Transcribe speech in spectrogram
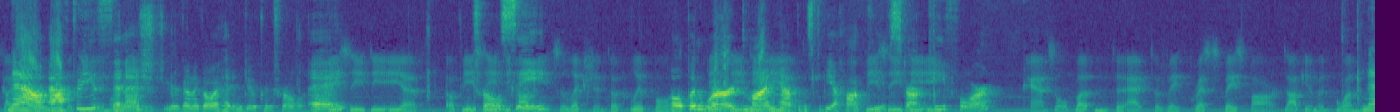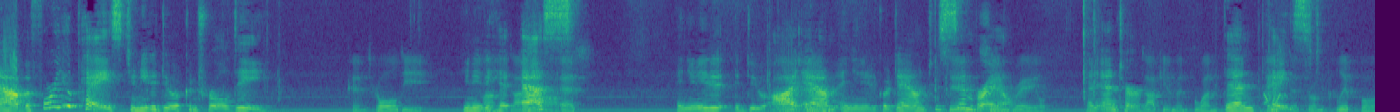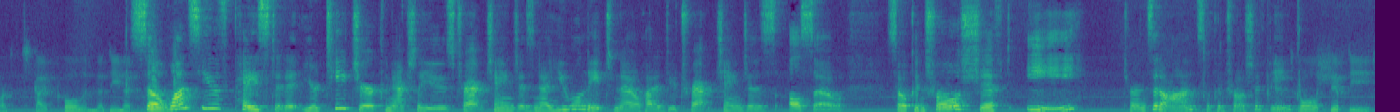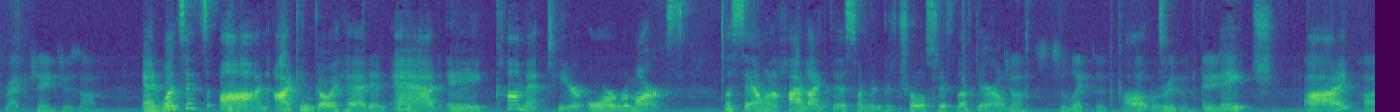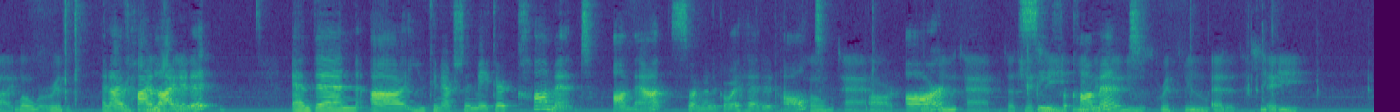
Now, after you've finished, you're going to go ahead and do Control A, A. B, C, D, E, F. A, B, Control C, C. D, copy selection to clipboard. Open Word. Mine happens to be a hotkey. Start key 4. Cancel button to activate. Press space bar. Document 1. Now, before you paste, you need to do a Control D. Control D. You need to hit S, and you need to do I M, and you need to go down to Sim, SimBraille and enter. Document 1. Then Paste paste. from clipboard. Skype colon Medina. So once you've pasted it, your teacher can actually use track changes. Now you will need to know how to do track changes also. So Control Shift E turns it on. So Control Shift E. Control Shift E. Track changes on. And once it's on, I can go ahead and add a comment here or remarks. Let's say I want to highlight this. I'm going to Control Shift Left arrow. Selected. Alt, Upper ribbon. A. H I. Lower ribbon. and I've view highlighted edit. it. And then uh, you can actually make a comment on that. So I'm going to go ahead and Alt. Home tab. R. R. Review tab. C for comment. Menus. Print view. Edit. C. E.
